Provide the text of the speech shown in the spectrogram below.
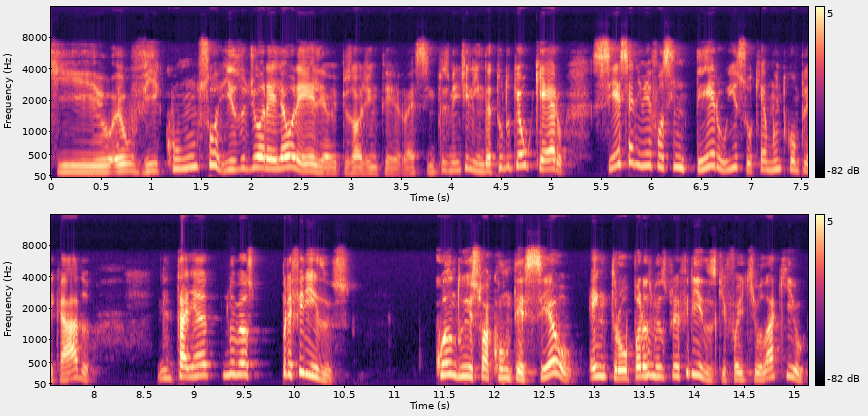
Que eu vi com um sorriso de orelha a orelha o episódio inteiro. É simplesmente lindo. É tudo que eu quero. Se esse anime fosse inteiro isso, o que é muito complicado, ele estaria nos meus preferidos. Quando isso aconteceu, entrou para os meus preferidos, que foi Kill la Kill.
